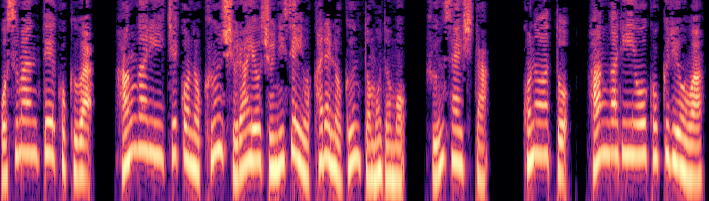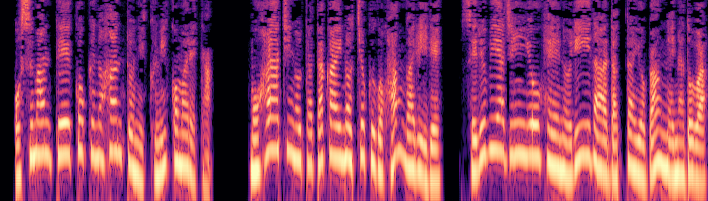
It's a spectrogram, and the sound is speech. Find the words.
オスマン帝国は、ハンガリーチェコの君主ラヨシュ2世を彼の軍ともども、粉砕した。この後、ハンガリー王国領は、オスマン帝国のハントに組み込まれた。モハーチの戦いの直後ハンガリーで、セルビア人傭兵のリーダーだったヨバンネなどは、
